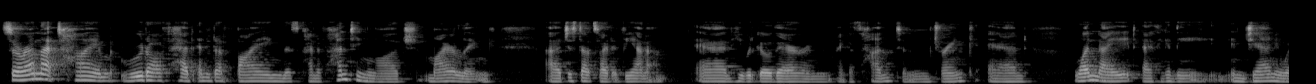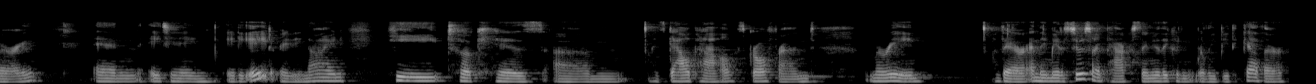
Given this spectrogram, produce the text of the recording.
So around that time, Rudolf had ended up buying this kind of hunting lodge, Mayerling, uh, just outside of Vienna. And he would go there and, I guess, hunt and drink. And one night, I think in the in January in 1888 or 89, he took his um, his gal pal, his girlfriend, Marie, there, and they made a suicide pact because they knew they couldn't really be together.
